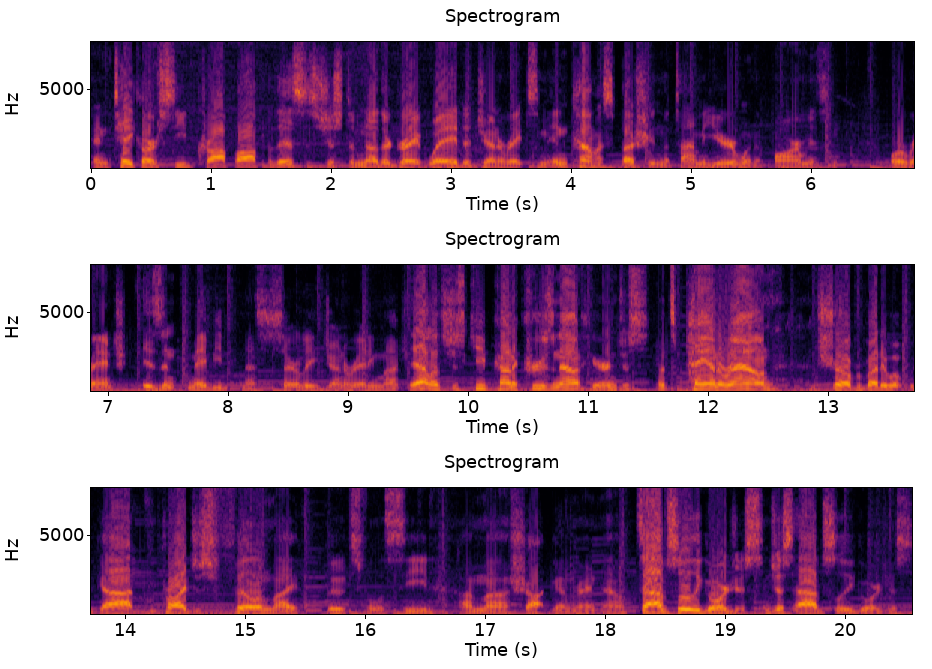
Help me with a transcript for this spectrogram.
and take our seed crop off of this. It's just another great way to generate some income, especially in the time of year when a farm isn't or ranch isn't maybe necessarily generating much. Yeah, let's just keep kind of cruising out here and just let's pan around and show everybody what we got. I'm probably just filling my boots full of seed. I'm uh, shotgun right now. It's absolutely gorgeous, just absolutely gorgeous.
